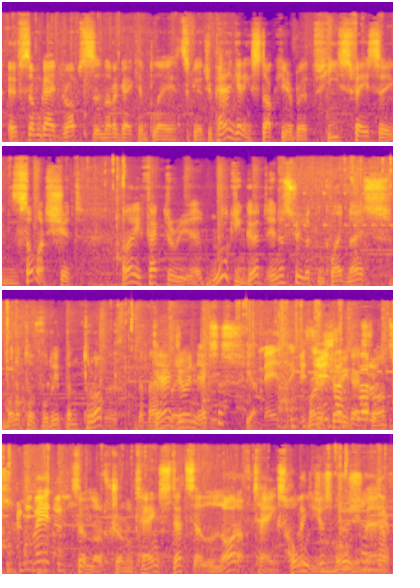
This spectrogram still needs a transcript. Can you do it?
if some guy drops, another guy can play. It's good. Japan getting stuck here, but he's facing so much shit. Honey Factory uh, looking good. Industry looking quite nice. Molotov Ribbentrop. Can I join Nexus? Yeah. Amazing. Want to show you guys fronts? Wait, That's a lot of German tanks. That's a lot of tanks. Holy moly, man.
